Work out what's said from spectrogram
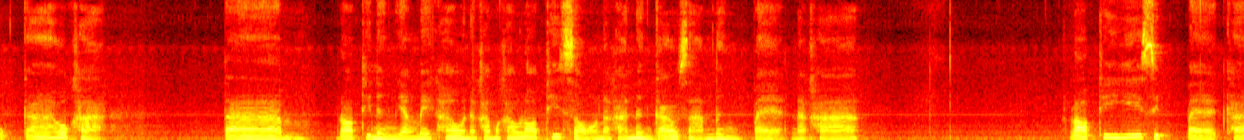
27169 ค่ะ ตาม รอบที่ 1 ยังไม่เข้านะคะ มาเข้ารอบที่ 2 นะคะ 19318 นะคะ รอบที่ 28 ค่ะ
